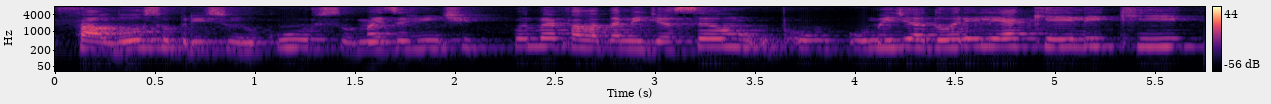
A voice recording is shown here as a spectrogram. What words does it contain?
falou sobre isso no curso, mas a gente, quando vai falar da mediação, o- o mediador ele é aquele que,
